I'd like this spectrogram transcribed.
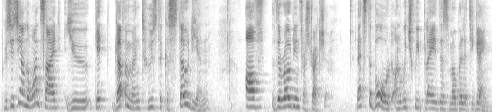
Because you see, on the one side, you get government who's the custodian of the road infrastructure. That's the board on which we play this mobility game.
